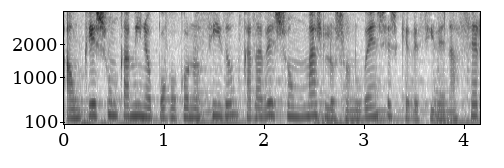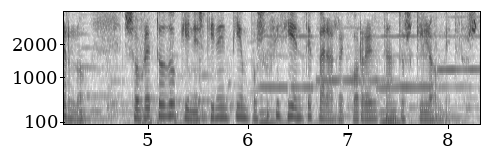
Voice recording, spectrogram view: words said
Aunque es un camino poco conocido, cada vez son más los onubenses que deciden hacerlo, sobre todo quienes tienen tiempo suficiente para recorrer tantos kilómetros.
